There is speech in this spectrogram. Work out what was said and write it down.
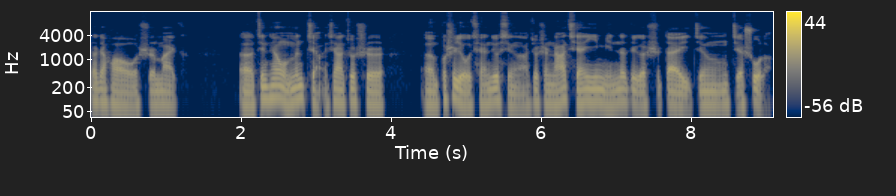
大家好，我是 Mike。呃，今天我们讲一下，就是，呃，不是有钱就行啊，就是拿钱移民的这个时代已经结束了。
